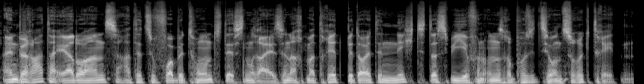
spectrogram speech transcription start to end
Ein Berater Erdogans hatte zuvor betont, dessen Reise nach Madrid bedeute nicht, dass wir von unserer Position zurücktreten.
